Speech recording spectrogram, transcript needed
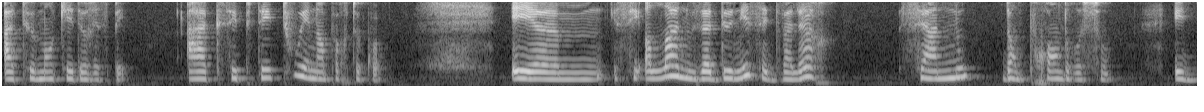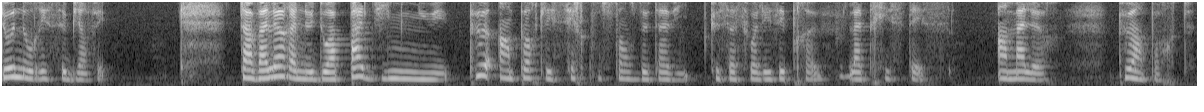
à te manquer de respect, à accepter tout et n'importe quoi. Et euh, si Allah nous a donné cette valeur, c'est à nous d'en prendre soin et d'honorer ce bienfait. Ta valeur, elle ne doit pas diminuer, peu importe les circonstances de ta vie, que ce soit les épreuves, la tristesse, un malheur, peu importe.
